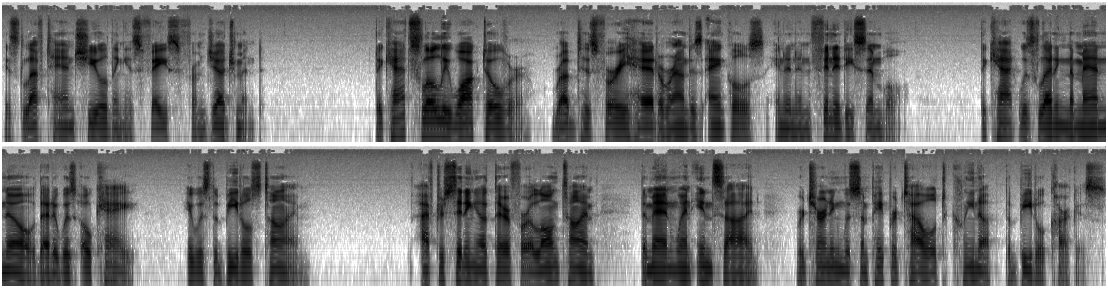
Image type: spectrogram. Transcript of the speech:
his left hand shielding his face from judgment. The cat slowly walked over, rubbed his furry head around his ankles in an infinity symbol. The cat was letting the man know that it was okay. It was the beetle's time. After sitting out there for a long time, the man went inside, returning with some paper towel to clean up the beetle carcass.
